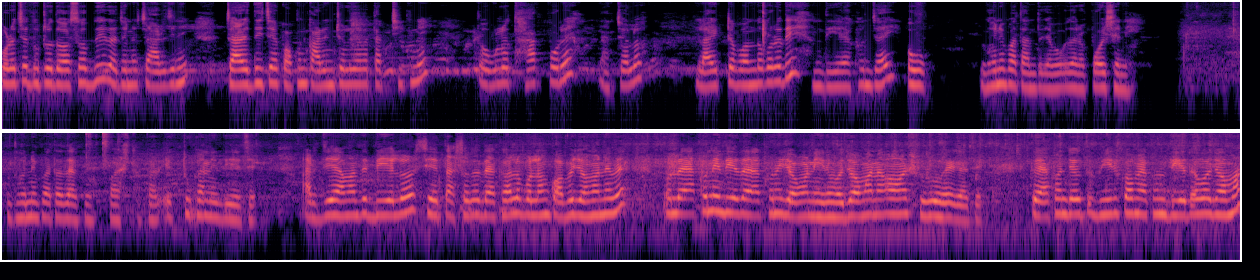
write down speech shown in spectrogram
পড়েছে, দুটো দশ অবধি, তার জন্য চার্জ নেই। চার্জ দিয়েছে কখন কারেন্ট চলে যাবে তার ঠিক নেই। তো ওগুলো থাক পরে, আর চলো। লাইটটা বন্ধ করে দিই, দিয়ে এখন যাই। ও, ধনে পাতা আনতে যাব, দাঁড়া, পয়সা নেই। ধনে পাতা দেখো পাঁচ টাকার একটুখানি দিয়েছে। আর যে আমাদের বিএলওর সে তার সাথে দেখা হলো, বললাম, কবে জমা নেবে? বলল, এখনই দিয়ে দাও, এখনই জমা নিয়ে নেব। জমা নেওয়া আমার শুরু হয়ে গেছে। তো এখন যেহেতু ভিড় কম, এখন দিয়ে দেবো জমা।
